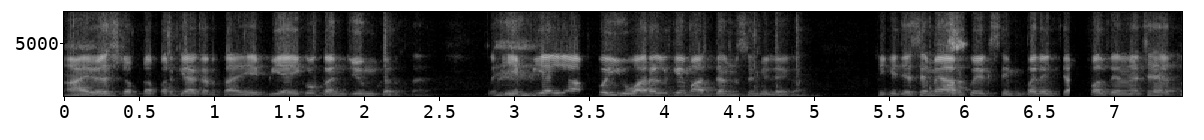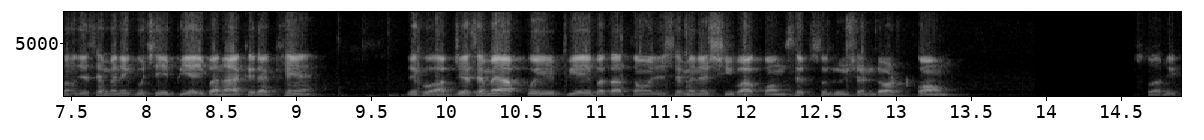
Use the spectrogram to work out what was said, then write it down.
आईओएस हम्म। डेवलपर क्या करता है? एपीआई को कंज्यूम करता है। तो एपीआई हम्म। आपको यूआरएल के माध्यम से मिलेगा। ठीक है जैसे मैं आपको एक सिंपल एग्ज़ाम्पल देना चाहता हूँ जैसे मैंने कुछ एपीआई बना के रखे हैं। देखो अब जैसे मैं आपको एपीआई बताता हूँ जैसे मैंने Shiva concept solution dot com sorry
